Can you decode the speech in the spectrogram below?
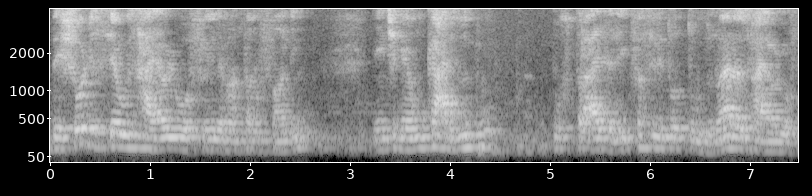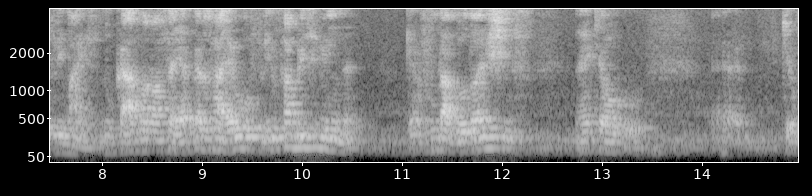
deixou de ser o Israel e o Ofli levantando funding e a gente ganhou um carimbo por trás ali que facilitou tudo. Não era o Israel e o Ofli mais. No caso, na nossa época, era o Israel, o Ofli e o Fabrício Grinda, que era o fundador do OLX, né, que é o, que o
